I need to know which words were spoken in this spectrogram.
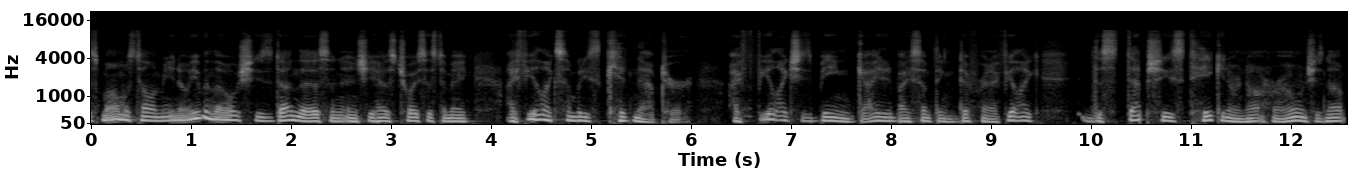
this mom was telling me, you know, even though she's done this and, and she has choices to make, I feel like somebody's kidnapped her. I feel like she's being guided by something different. I feel like the steps she's taking are not her own. She's not,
